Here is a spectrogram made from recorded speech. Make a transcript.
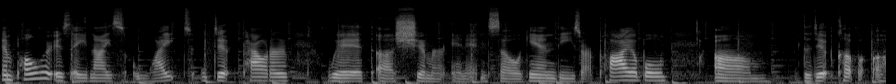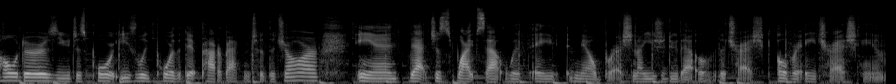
And Polar is a nice white dip powder with a shimmer in it. And so again, these are pliable. Um, the dip cup holders you just pour easily pour the dip powder back into the jar and that just wipes out with a nail brush and I usually do that over the trash over a trash can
